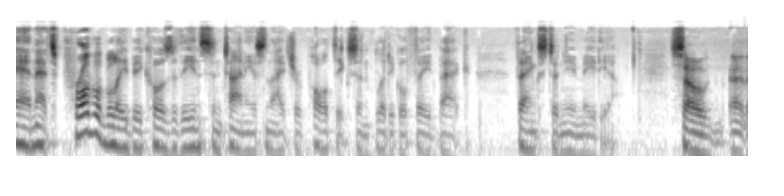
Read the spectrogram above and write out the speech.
And that's probably because of the instantaneous nature of politics and political feedback, thanks to new media. So uh,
